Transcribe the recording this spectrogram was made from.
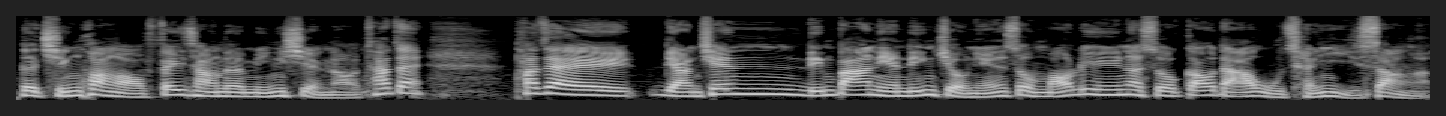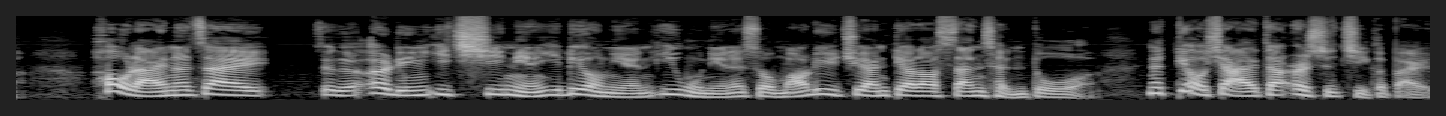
的情况哦，非常的明显哦，它在它在两千零八年、零九年的时候，毛利率那时候高达五成以上啊，后来呢在这个二零一七年、一六年、一五年的时候，毛利居然掉到三成多，那掉下来在二十几个百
